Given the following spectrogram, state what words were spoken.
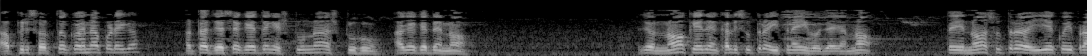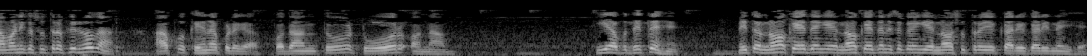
आप फिर शर्त कहना पड़ेगा। अर्थात जैसे कहते हैं स्टूना स्टूहू आगे कहते हैं न। जो न कह दें खाली सूत्र इतना ही हो जाएगा न। तो ये न सूत्र ये कोई प्रामाणिक सूत्र फिर होगा? आपको कहना पड़ेगा पदांतो टोर अनाम। ये आप देते हैं। नहीं तो न कह देंगे न कह देने से कहेंगे न सूत्र ये कार्यकारी नहीं है।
